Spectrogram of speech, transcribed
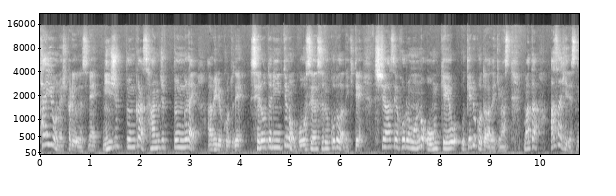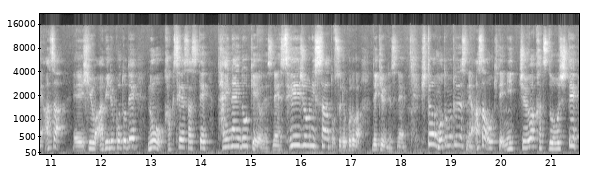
太陽の光をですね、20分から30分ぐらい浴びることで、セロトニンっていうのを合成することができて、幸せホルモンの恩恵を受けることができます。また、朝日ですね、朝、え日を浴びることで脳を覚醒させて、体内時計をですね、正常にスタートすることができるんですね。人はもともとですね、朝起きて日中は活動をして、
